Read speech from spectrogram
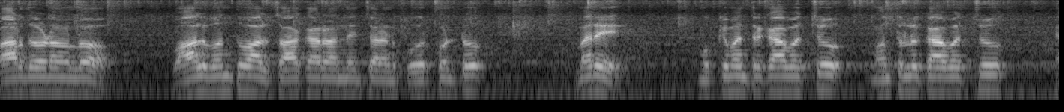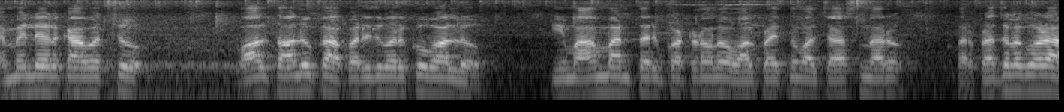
పారదోవడంలో వాళ్ళ వంతు వాళ్ళు సహకారం అందించాలని కోరుకుంటూ మరి ముఖ్యమంత్రి కావచ్చు మంత్రులు కావచ్చు ఎమ్మెల్యేలు కావచ్చు వాళ్ళ తాలూకా పరిధి వరకు వాళ్ళు ఈ మహమ్మారిని తరిమి కొట్టడంలో వాళ్ళ ప్రయత్నం వాళ్ళు చేస్తున్నారు. మరి ప్రజలు కూడా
